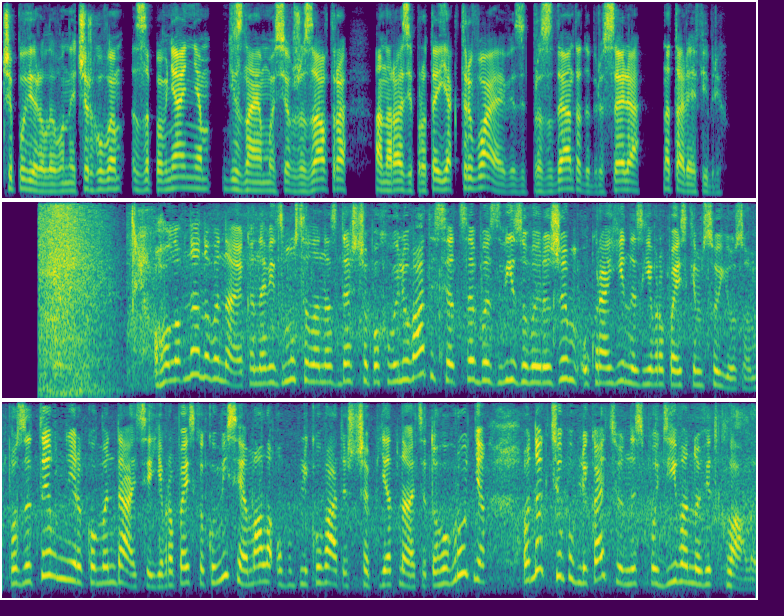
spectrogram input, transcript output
Чи повірили вони черговим запевнянням? Дізнаємося вже завтра. А наразі про те, як триває візит президента до Брюсселя, Наталія Фібріх. Головна новина, яка навіть змусила нас дещо похвилюватися, це безвізовий режим України з Європейським Союзом. Позитивні рекомендації Європейська комісія мала опублікувати ще 15 грудня. Однак цю публікацію несподівано відклали.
